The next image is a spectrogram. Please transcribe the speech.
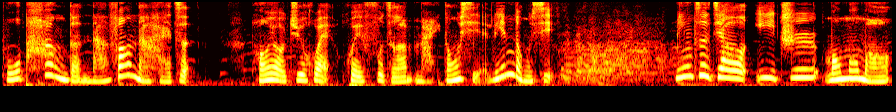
不胖的南方男孩子。朋友聚会会负责买东西、拎东西。名字叫一只某某某、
